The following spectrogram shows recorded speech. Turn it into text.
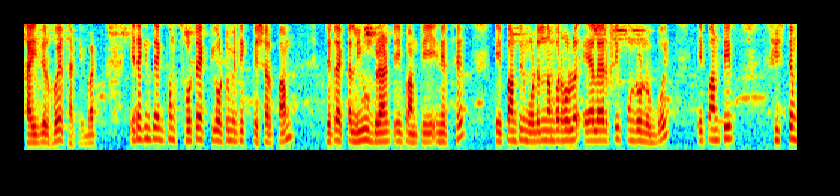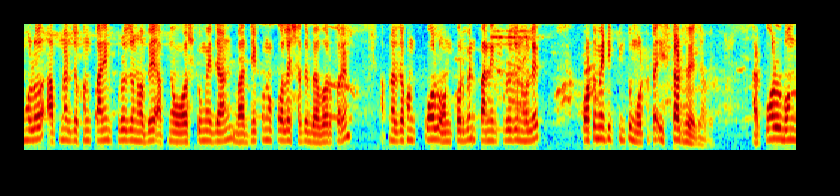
সাইজের হয়ে থাকে বাট এটা কিন্তু একদম ছোট একটি অটোমেটিক প্রেশার পাম্প যেটা একটা লিউ ব্র্যান্ড এই পাম্পটি এনেছে। এই পাম্পটির মডেল নাম্বার হলো এল আর পি পনেরো নব্বই এই পাম্পটির সিস্টেম হলো আপনার যখন পানির প্রয়োজন হবে, আপনি ওয়াশরুমে যান বা যে কোনো কলের সাথে ব্যবহার করেন, আপনার যখন কল অন করবেন, পানির প্রয়োজন হলে অটোমেটিক কিন্তু মোটরটা স্টার্ট হয়ে যাবে। আর কল বন্ধ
